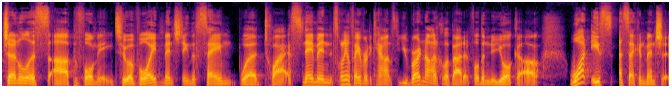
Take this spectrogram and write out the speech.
journalists are performing to avoid mentioning the same word twice. Naaman, it's one of your favorite accounts. You wrote an article about it for The New Yorker. What is a second mention?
